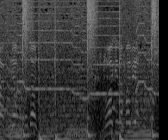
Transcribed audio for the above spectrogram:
никак, глянем удачи. Ноги на поверхность.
